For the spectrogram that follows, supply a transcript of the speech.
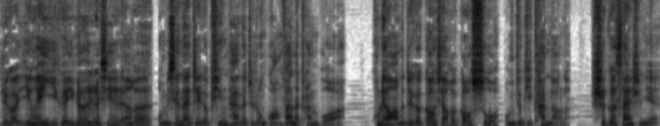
这个因为一个一个的热心人和我们现在这个平台的这种广泛的传播啊。互联网的这个高效和高速，我们就可以看到了。时隔三十年，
